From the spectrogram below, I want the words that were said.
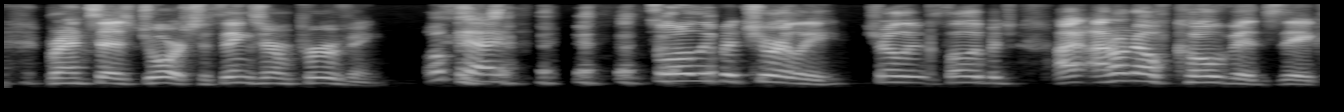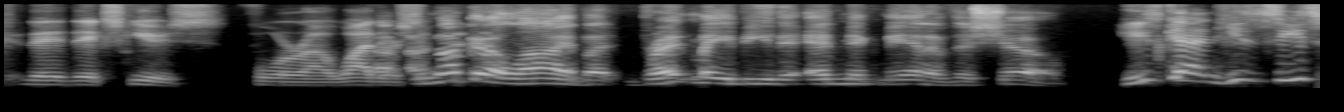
Brent says, George, so things are improving. Okay, slowly but surely, surely, slowly but I, I don't know if COVID's the the, the excuse for uh, why there's. I'm not gonna lie, but Brent may be the Ed McMahon of this show. He's getting he's he's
